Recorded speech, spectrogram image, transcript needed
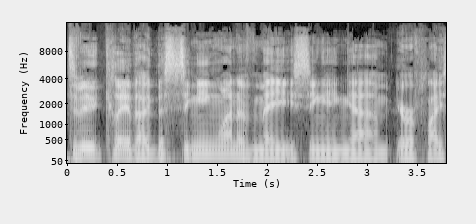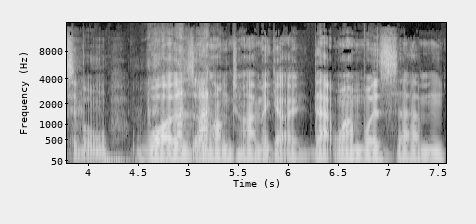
to be clear though the singing one of me singing um irreplaceable was a long time ago that one was um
